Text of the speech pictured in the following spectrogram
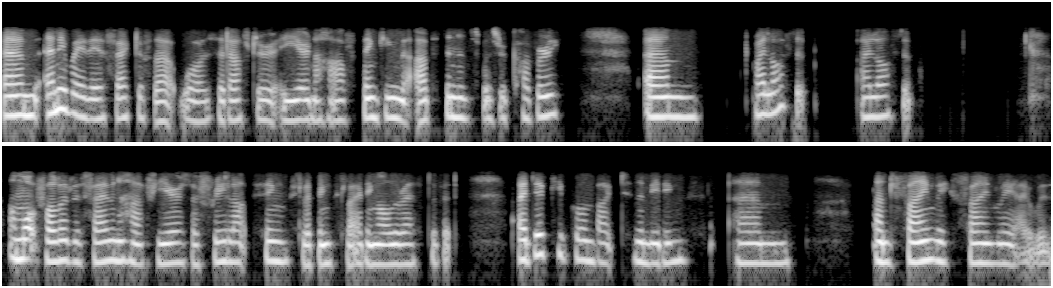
Um, anyway, the effect of that was that after a year and a half thinking that abstinence was recovery, um, I lost it. I lost it. And what followed was five and a half years of relapsing, slipping, sliding, all the rest of it. I did keep going back to the meetings. Um, and finally, finally, I was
